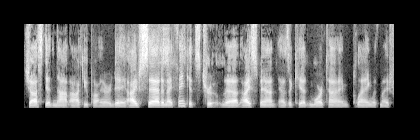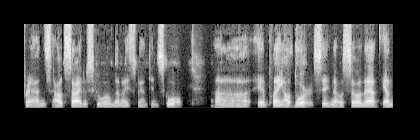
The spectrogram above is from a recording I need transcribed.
just did not occupy our day. I've said, and I think it's true, that I spent as a kid more time playing with my friends outside of school than I spent in school. Uh, and playing outdoors, you know, so that and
